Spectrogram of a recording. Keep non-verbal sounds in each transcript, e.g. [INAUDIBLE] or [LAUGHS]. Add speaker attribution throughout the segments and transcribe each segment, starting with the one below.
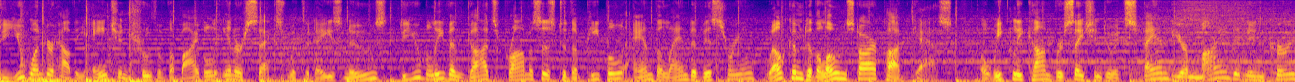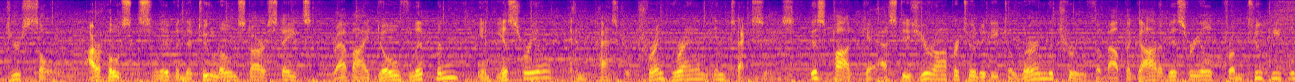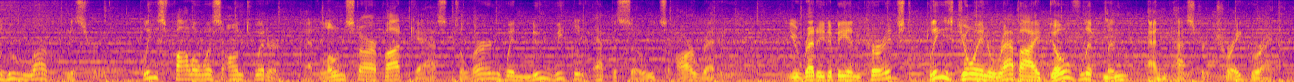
Speaker 1: Do you wonder how the ancient truth of the Bible intersects with today's news? Do you believe in God's promises to the people and the land of Israel? Welcome to the Lone Star Podcast, a weekly conversation to expand your mind and encourage your soul. Our hosts live in the two Lone Star states, Rabbi Dov Lipman in Israel and Pastor Trey Graham in Texas. This podcast is your opportunity to learn the truth about the God of Israel from two people who love Israel please follow us on Twitter at Lone Star Podcast to learn when new weekly episodes are ready. You ready to be encouraged? Please join Rabbi Dov Lipman and Pastor Trey Graham.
